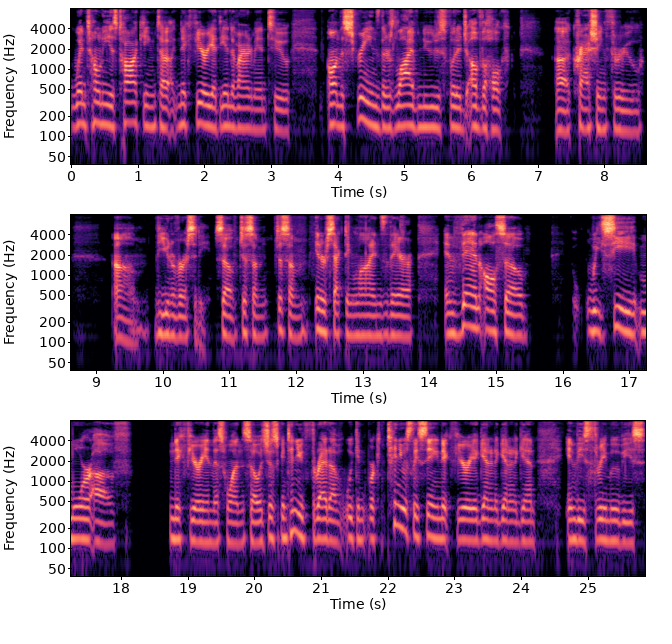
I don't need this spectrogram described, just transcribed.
when Tony is talking to Nick Fury at the end of Iron Man 2, on the screens, there's live news footage of the Hulk uh, crashing through um, the university. So just some just some intersecting lines there, and then also we see more of Nick Fury in this one. So it's just a continued thread of we can we're continuously seeing Nick Fury again and again and again in these three movies.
